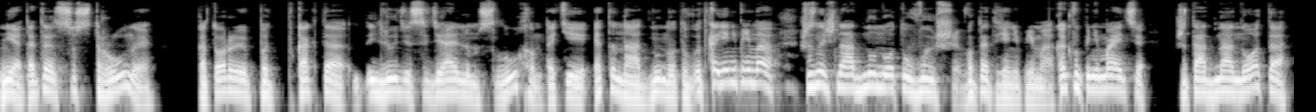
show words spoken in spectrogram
Нет, это со струны, которые как-то люди с идеальным слухом такие, это на одну ноту. Вот я не понимаю, что значит на одну ноту выше. Вот это я не понимаю. Как вы понимаете, это одна нота?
